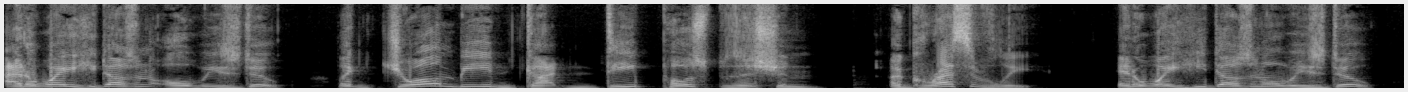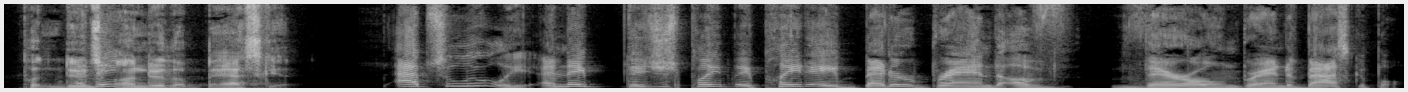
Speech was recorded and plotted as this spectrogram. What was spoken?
at a way he doesn't always do. Like Joel Embiid got deep post position aggressively in a way he doesn't always do. Putting dudes they- under the basket. Absolutely. And they they just played they played a better brand of their own brand of basketball.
